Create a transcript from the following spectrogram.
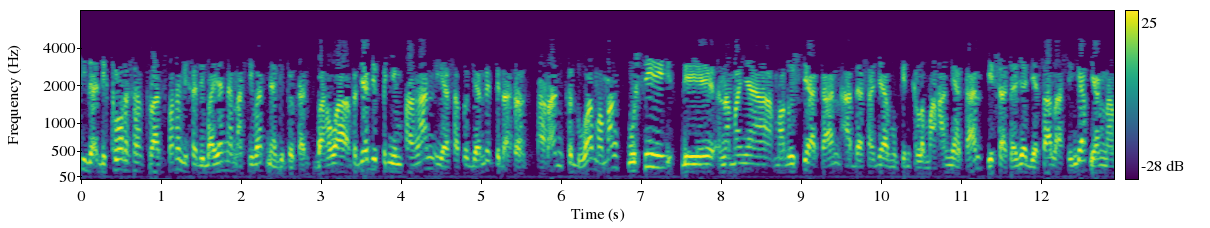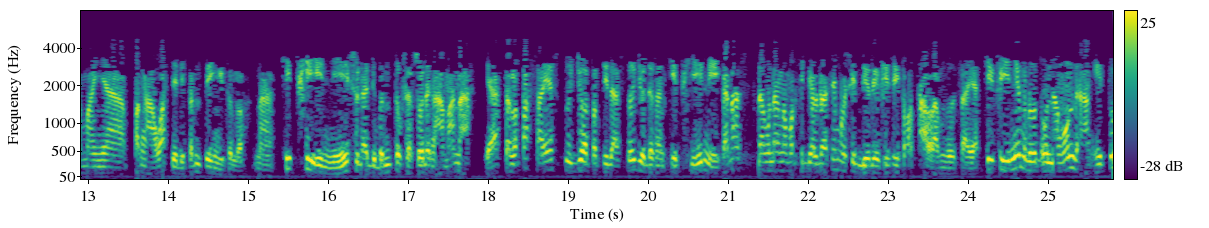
tidak dikeluarkan secara transparan bisa dibayangkan akibatnya gitu kan. Bahwa terjadi penyimpangan, ya satu jantai tidak transparan, kedua memang mesti di namanya manusia kan, ada saja mungkin kelemahannya kan, bisa saja dia salah. Sehingga yang namanya pengawas jadi penting gitu loh. Nah, KIPHI ini sudah dibentuk sesuai dengan amanah ya. Terlepas saya setuju atau tidak setuju dengan KIPHI ini, karena Undang-Undang Nomor 13 ini mesti direvisi total lah menurut saya. KIPHI ini menurut undang-undang itu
